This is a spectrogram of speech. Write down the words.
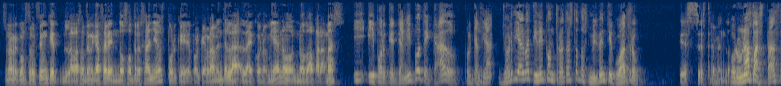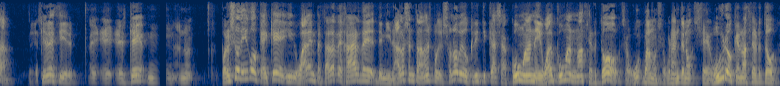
es una reconstrucción que la vas a tener que hacer en dos o tres años porque, porque realmente la, economía no, no, da para más. Y, porque te han hipotecado. Porque al mm. final, Jordi Alba tiene contrato hasta 2024. Es, es tremendo. Por una pastaza. Quiero decir, es que mm, por eso digo que hay que igual empezar a dejar de, mirar a los entrenadores, porque solo veo críticas a Kuman, e igual Kuman no acertó. vamos, seguramente no, seguro que no acertó.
